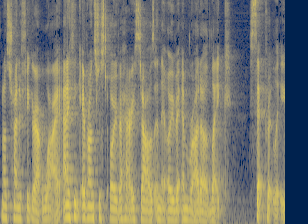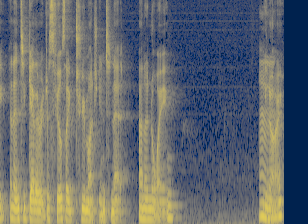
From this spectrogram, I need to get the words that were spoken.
And I was trying to figure out why. And I think everyone's just over Harry Styles and they're over Emrata like separately. And then together it just feels like too much internet and annoying. You mm. know?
